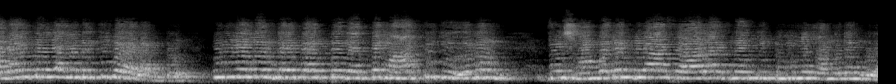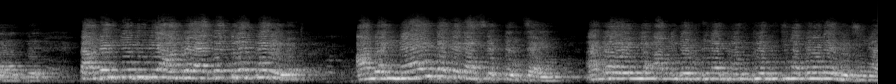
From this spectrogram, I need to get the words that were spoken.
আগাইতে হলে আমাদের কি করা লাগবে? তৃণমূল প্রত্যেক একদম মাঠ থেকে এবং যে সংগঠনগুলো আছে, অরাজনৈতিক বিভিন্ন সংগঠনগুলো আছে, তাদেরকে যদি আমরা একত্র করে আমরা ন্যায় পথে কাজ করতে চাই, আমরা ওই আমি দেখছি না ভোট বুঝি না, কোনোটাই বুঝি না।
